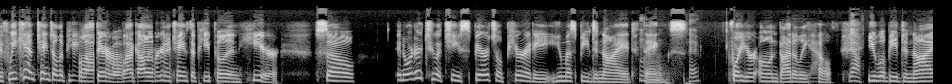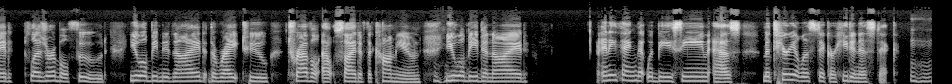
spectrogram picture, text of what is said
If we can't change all the people out there, well, by golly, we're going to change the people in here. So, in order to achieve spiritual purity, you must be denied mm-hmm. things Okay. for your own bodily health. Yeah. You will be denied pleasurable food. You will be denied the right to travel outside of the commune. Mm-hmm. You will be denied anything that would be seen as materialistic or hedonistic. Mm-hmm.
